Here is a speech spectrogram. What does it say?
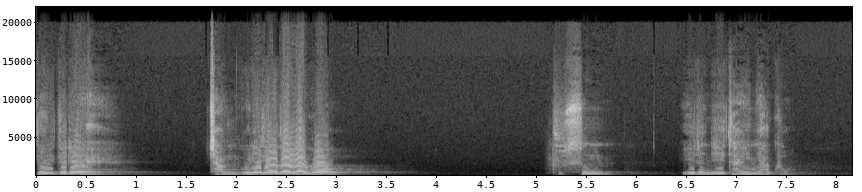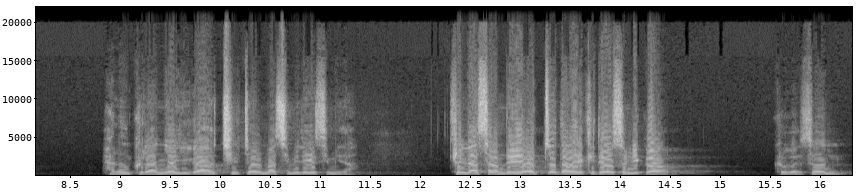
너희들의 장군이 되어달라고 무슨 이런 일이 다 있냐고 하는 그러한 이야기가 7절 말씀이 되겠습니다. 길라 사람들이 어쩌다가 이렇게 되었습니까? 그것은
